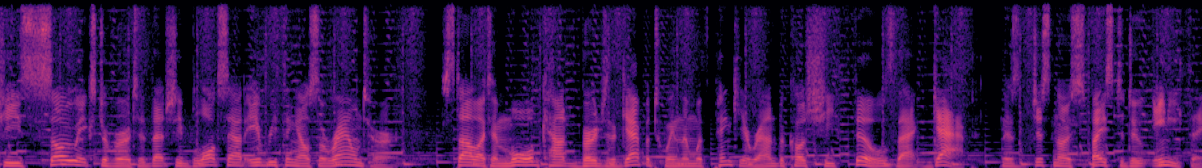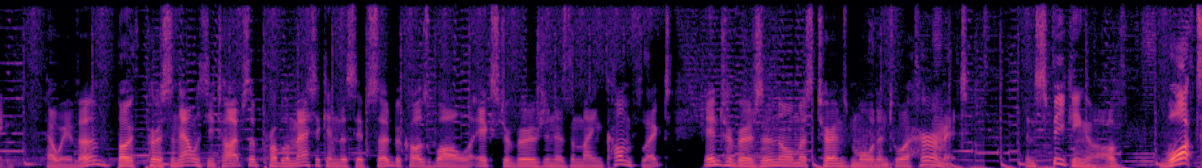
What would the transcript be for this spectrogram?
She's so extroverted that she blots out everything else around her. Starlight and Maud can't bridge the gap between them with Pinkie around because she fills that gap. There's just no space to do anything. However, both personality types are problematic in this episode because while extroversion is the main conflict, introversion almost turns Maud into a hermit. And speaking of, what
